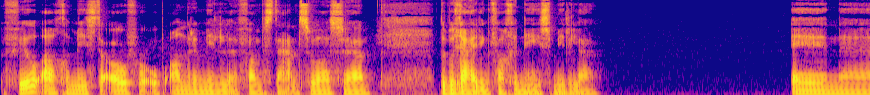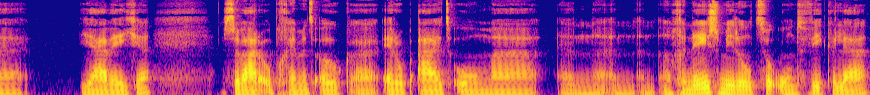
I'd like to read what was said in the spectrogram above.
veel alchemisten over op andere middelen van bestaan, zoals uh, de bereiding van geneesmiddelen. En uh, ja, weet je, ze waren op een gegeven moment ook uh, erop uit om een, een, een, een geneesmiddel te ontwikkelen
